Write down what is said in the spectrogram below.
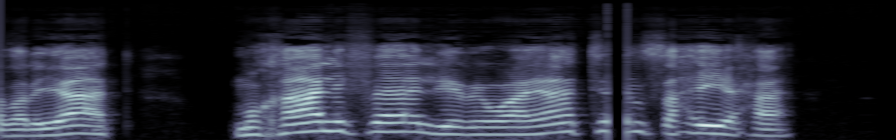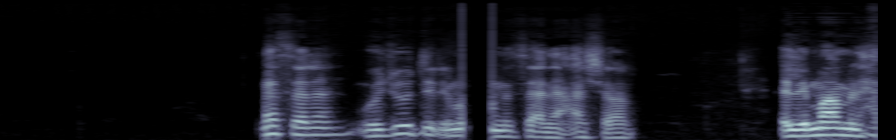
ونظريات مخالفة لروايات صحيحة. مثلا وجود الإمام الثاني عشر. الإمام الحسن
